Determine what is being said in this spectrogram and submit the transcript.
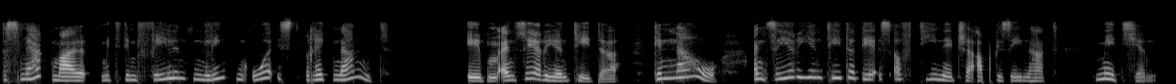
Das Merkmal mit dem fehlenden linken Ohr ist prägnant. Eben ein Serientäter. Genau, ein Serientäter, der es auf Teenager abgesehen hat. Mädchen.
